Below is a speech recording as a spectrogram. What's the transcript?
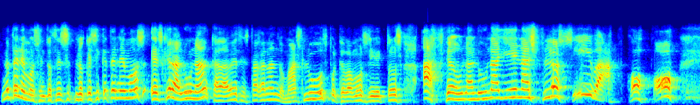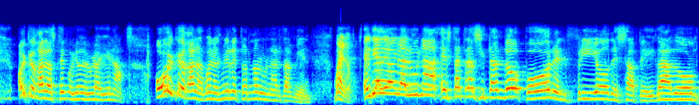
No tenemos, entonces, lo que sí que tenemos es que la luna cada vez está ganando más luz porque vamos directos hacia una luna llena explosiva. ¡Oh, oh! ¡Ay, qué ganas tengo yo de luna llena! ¡Ay, qué ganas! Bueno, es mi retorno lunar también. Bueno, el día de hoy la luna está transitando por el frío desapegado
